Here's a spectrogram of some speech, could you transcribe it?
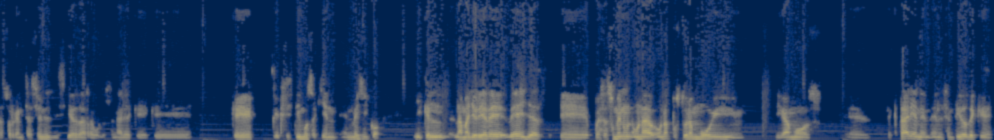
las, organizaciones de izquierda revolucionaria que, que, que existimos aquí en, en, México y que la mayoría de, de ellas eh, pues asumen una, una, postura muy, digamos, eh, sectaria en, el sentido de que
